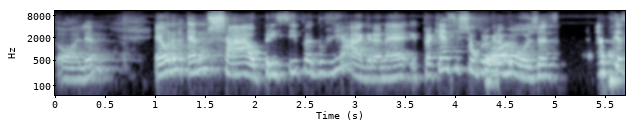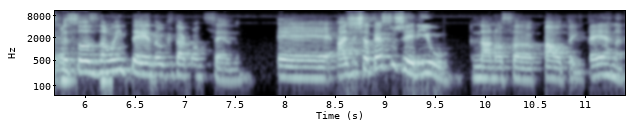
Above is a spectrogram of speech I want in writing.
Olha, era um chá, o princípio é do Viagra, né? Para quem assistiu o programa hoje, antes, antes que as pessoas não entendam o que está acontecendo, é, a gente até sugeriu na nossa pauta interna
